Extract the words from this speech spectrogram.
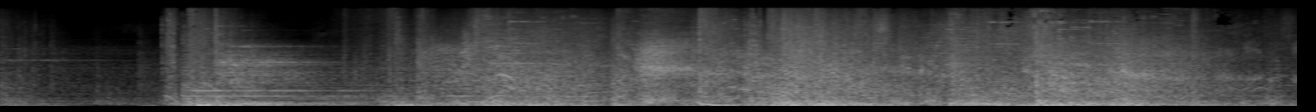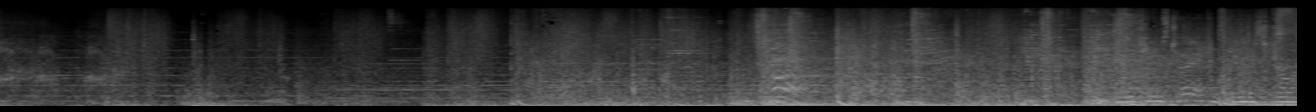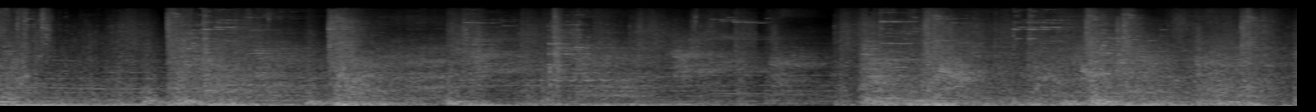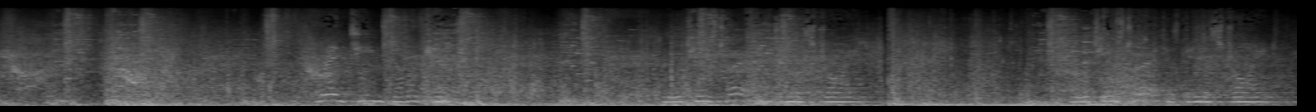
Red team double kill. Blue team's turret has been destroyed. Blue team's turret has been destroyed.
